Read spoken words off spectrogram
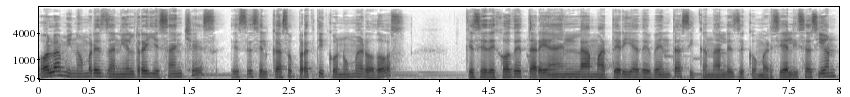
Hola, mi nombre es Daniel Reyes Sánchez. Este es el caso práctico número 2 que se dejó de tarea en la materia de ventas y canales de comercialización.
